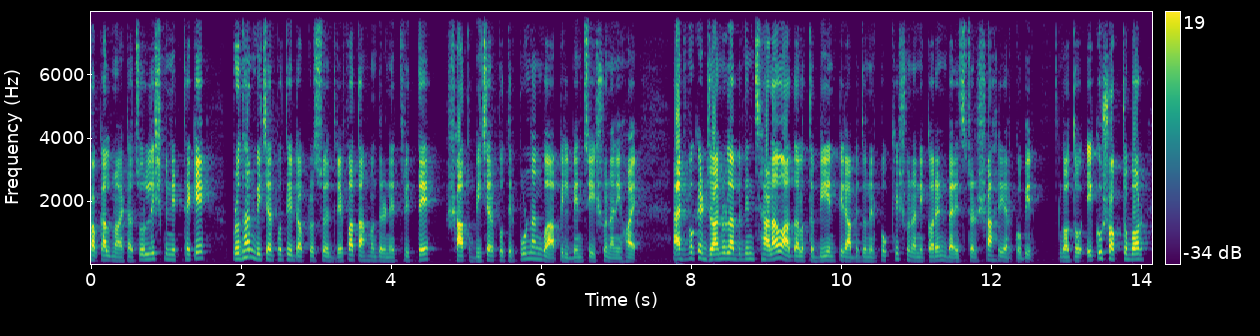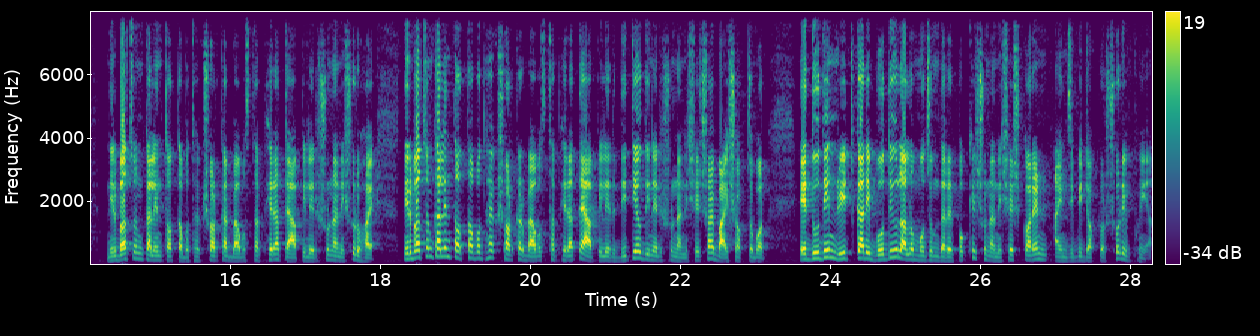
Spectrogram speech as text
সকাল নয়টা চল্লিশ মিনিট থেকে প্রধান বিচারপতি ডক্টর সৈয়দ রেফাত আহমদের নেতৃত্বে সাত বিচারপতির পূর্ণাঙ্গ আপিল বেঞ্চে শুনানি হয়। অ্যাডভোকেট জয়নুল আবেদিন ছাড়াও আদালতে বিএনপির আবেদনের পক্ষে শুনানি করেন ব্যারিস্টার শাহরিয়ার কবির। গত একুশ অক্টোবর নির্বাচনকালীন তত্ত্বাবধায়ক সরকার ব্যবস্থা ফেরাতে আপিলের শুনানি শুরু হয়। নির্বাচনকালীন তত্ত্বাবধায়ক সরকার ব্যবস্থা ফেরাতে আপিলের দ্বিতীয় দিনের শুনানি শেষ হয় বাইশ অক্টোবর। এ দুদিন রিটকারী বদিউল আলম মজুমদারের পক্ষে শুনানি শেষ করেন আইনজীবী ডক্টর শরীফ ভূঁইয়া।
